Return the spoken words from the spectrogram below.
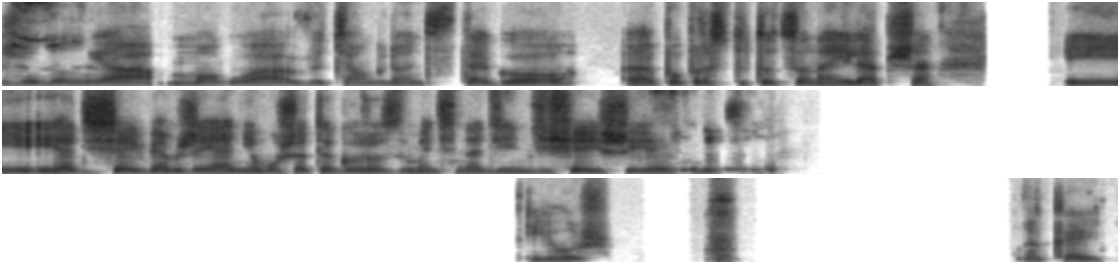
żebym ja mogła wyciągnąć z tego e, po prostu to, co najlepsze. I ja dzisiaj wiem, że ja nie muszę tego rozumieć na dzień dzisiejszy. Już? Okej, okay.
